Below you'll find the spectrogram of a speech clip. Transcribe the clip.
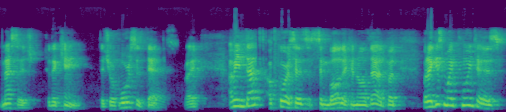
message to the mm. king that your horse is dead, yes. right? I mean that of course is symbolic and all that, but but I guess my point is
